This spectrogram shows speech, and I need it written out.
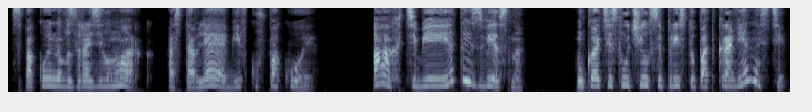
Спокойно возразил Марк, оставляя обивку в покое. «Ах, тебе и это известно? У Кати случился приступ откровенности?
